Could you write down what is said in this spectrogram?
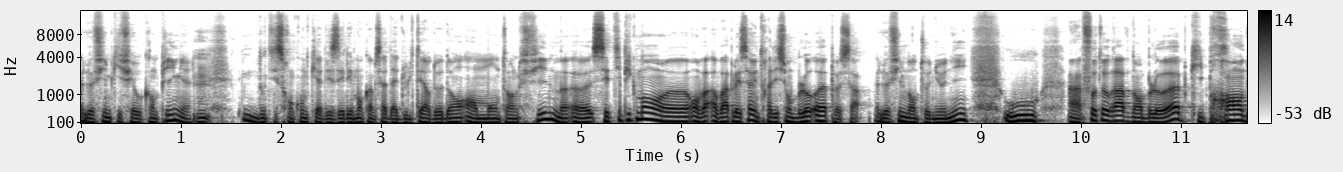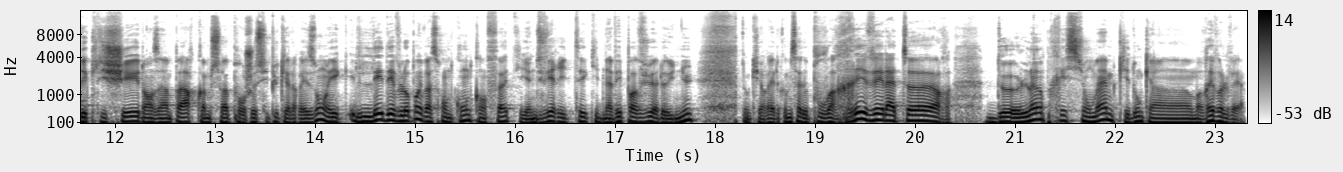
le film qui fait au camping, mm. dont il se rend compte qu'il y a des éléments comme ça d'adultère dedans en montant le film. Euh, c'est typiquement, euh, on, va, on, va, appeler ça une tradition blow-up, ça, le film d'Antonioni, où un photographe dans blow-up qui prend des clichés dans un parc comme ça pour je sais plus quelle raison, et les développants, il va se rendre compte qu'en fait, il y a une vérité qu'il n'avait pas vue à l'œil nu. Donc il y aurait comme ça le pouvoir révélateur de l'impression même, qui est donc un revolver.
